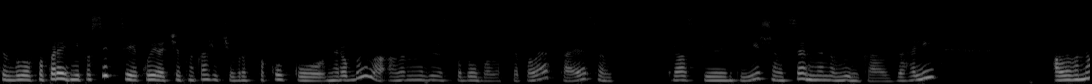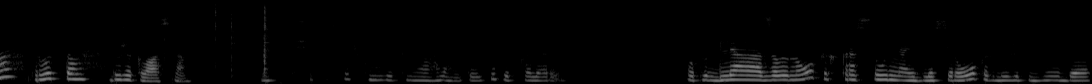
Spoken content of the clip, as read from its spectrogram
Це було в попередній посипці, яку я, чесно кажучи, в розпаковку не робила, але мені дуже сподобалася ця палетка Essence Trust Your Intuition. Це не новинка взагалі, але вона просто дуже класна. Ще цю штучку не викинула. Гляньте, які тут кольори. От для зеленооких красунь, навіть для сірооких дуже підійде,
